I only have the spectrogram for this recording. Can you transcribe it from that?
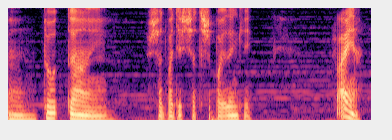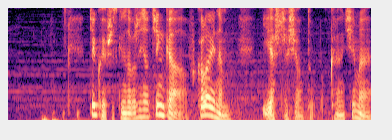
Ym, Tutaj jeszcze 23 pojedynki. Fajnie. Dziękuję wszystkim za zobaczenie odcinka. W kolejnym jeszcze się tu pokręcimy.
